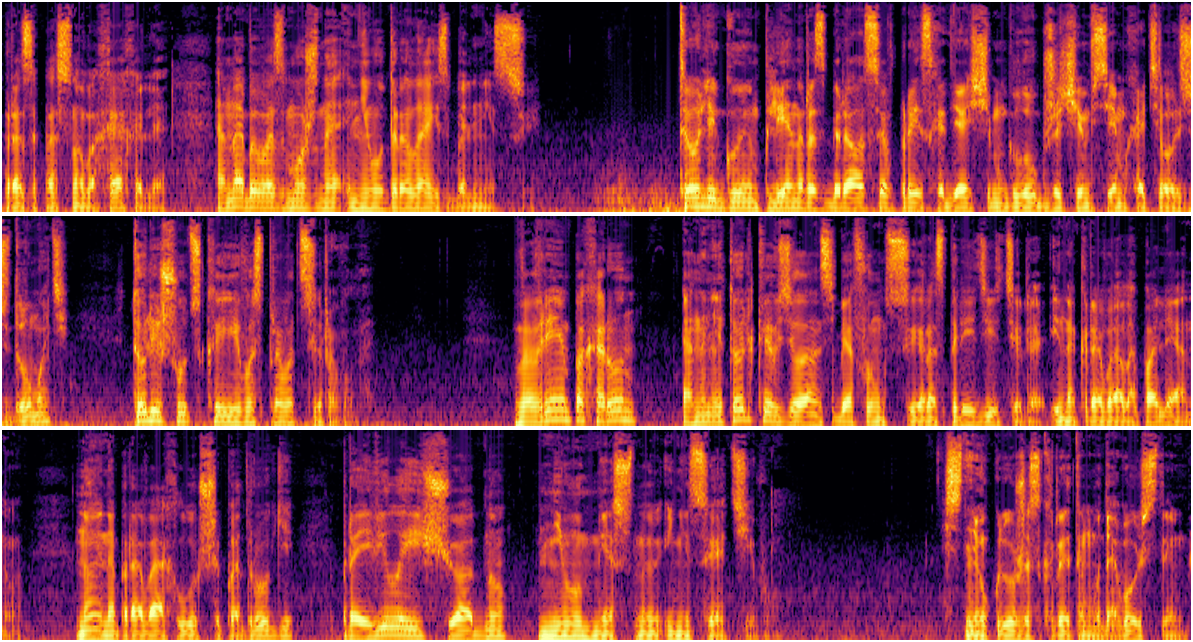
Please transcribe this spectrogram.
про запасного хахаля, она бы, возможно, не удрала из больницы. То ли Гуимплен разбирался в происходящем глубже, чем всем хотелось думать, то ли Шутская его спровоцировала. Во время похорон она не только взяла на себя функции распорядителя и накрывала поляну, но и на правах лучшей подруги проявила еще одну неуместную инициативу. С неуклюже скрытым удовольствием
